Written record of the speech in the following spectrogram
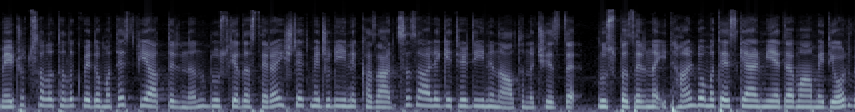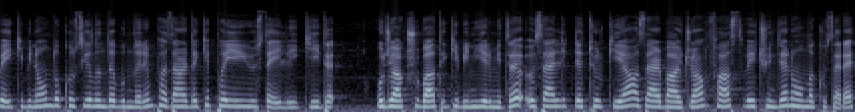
mevcut salatalık ve domates fiyatlarının Rusya'da sera işletmeciliğini kazançsız hale getirdiğinin altını çizdi. Rus pazarına ithal domates gelmeye devam ediyor ve 2019 yılında bunların pazardaki payı %52 idi. Ocak-Şubat 2020'de özellikle Türkiye, Azerbaycan, Fas ve Çin'den olmak üzere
